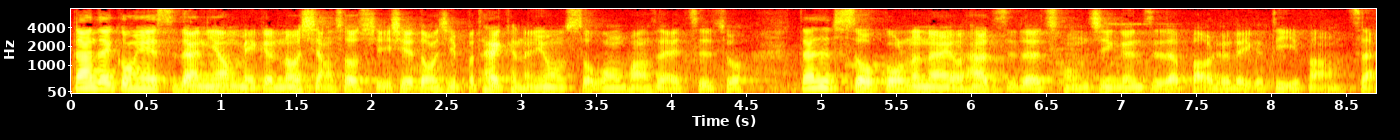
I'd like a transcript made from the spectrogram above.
当然，在工业时代，你要每个人都享受起一些东西，不太可能用手工方式来制作。但是手工仍然有它值得崇敬跟值得保留的一个地方在。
